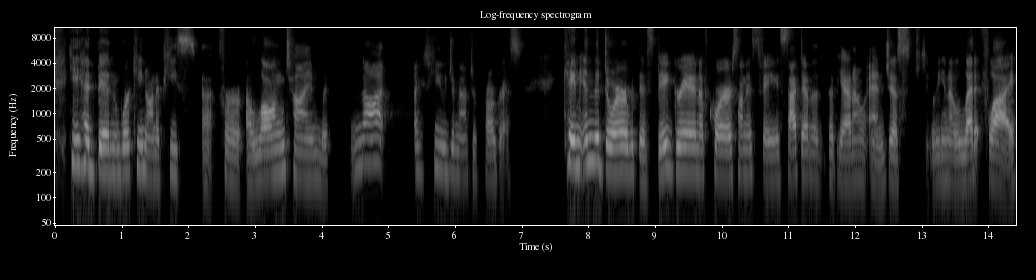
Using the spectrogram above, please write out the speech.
he had been working on a piece uh, for a long time with not a huge amount of progress came in the door with this big grin, of course, on his face, sat down at the piano and just, you know, let it fly.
